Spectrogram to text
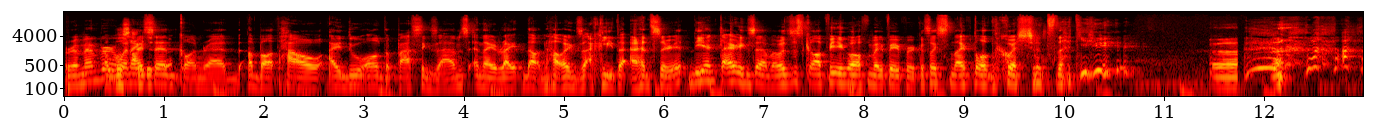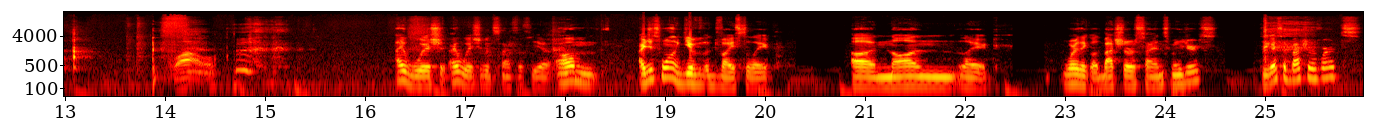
Remember when I said, Conrad, about how I do all the past exams and I write down how exactly to answer it? The entire exam, I was just copying off my paper because I sniped all the questions that year. Uh, wow. I wish I wish it would snipe with you. Um, I just want to give advice to like, uh, non like, what are they called? Bachelor of Science majors. Do you guys have Bachelor of Arts?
